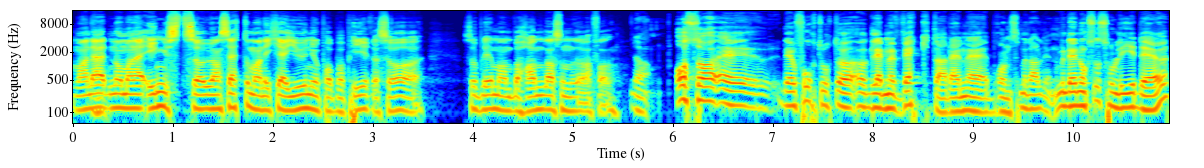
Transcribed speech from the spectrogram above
man er, når man er yngst, så uansett om man ikke er junior på papiret, så, så blir man behandla som det, i hvert fall. Ja. Og så eh, Det er jo fort gjort å, å glemme vekt av denne bronsemedaljen, men det er nokså solid, det òg.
